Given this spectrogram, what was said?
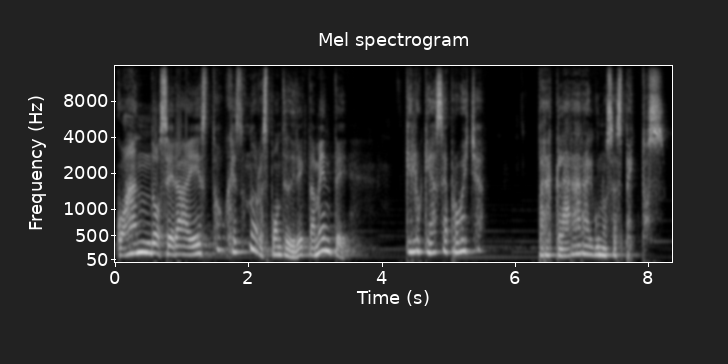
¿Cuándo será esto? Jesús no responde directamente. ¿Qué es lo que hace? Aprovecha para aclarar algunos aspectos.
